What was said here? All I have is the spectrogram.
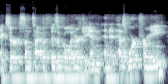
exert some type of physical energy, and and it has worked for me.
